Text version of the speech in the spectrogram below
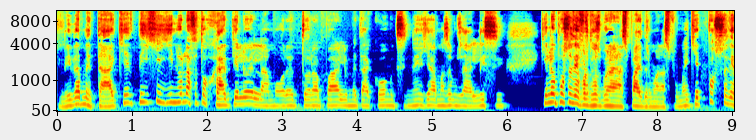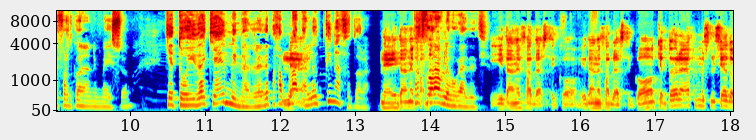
Την είδα μετά και είχε γίνει όλο αυτό το hype και λέω έλα μωρέ τώρα πάλι με τα κόμικ συνέχεια μας έχουν ζαλίσει και λέω πόσο διαφορετικός μπορεί να είναι ένα Spider-Man ας πούμε και πόσο διαφορετικό είναι animation και το είδα και έμεινα δηλαδή έπαθα Ναι. πλάκα λέω τι είναι αυτό τώρα; Ναι, ήταν Πρώτη φορά βλέπω κάτι τέτοιο Ήτανε φανταστικό. Ήτανε φανταστικό. Και τώρα έχουμε στην ουσία το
